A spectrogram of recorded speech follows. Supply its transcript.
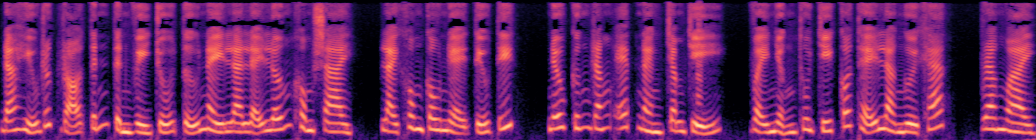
đã hiểu rất rõ tính tình vị chủ tử này là lễ lớn không sai, lại không câu nệ tiểu tiết, nếu cứng rắn ép nàng chăm chỉ, vậy nhận thu chỉ có thể là người khác, ra ngoài,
